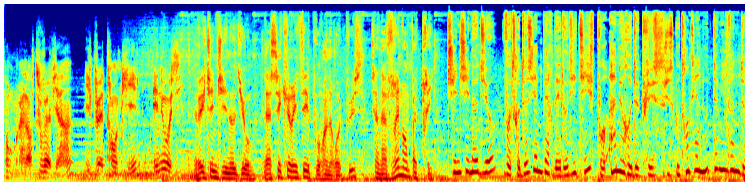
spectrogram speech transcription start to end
Bon, alors tout va bien. Il peut être tranquille et nous aussi. Avec Chinchin Audio, la sécurité pour un euro de plus, ça n'a vraiment pas de prix. Chinchin Audio, votre deuxième paire d'aides auditives pour un euro de plus jusqu'au 31 août 2022.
